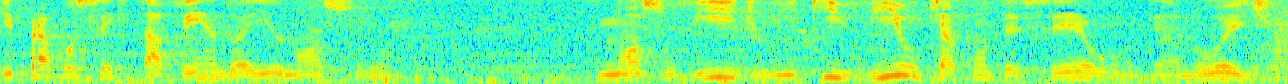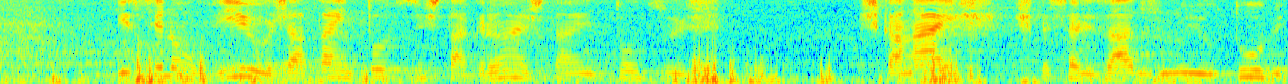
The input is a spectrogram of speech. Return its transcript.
E para você que está vendo aí o nosso, nosso vídeo e que viu o que aconteceu ontem à noite, e se não viu, já está em todos os Instagrams, está em todos os os canais especializados no YouTube,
